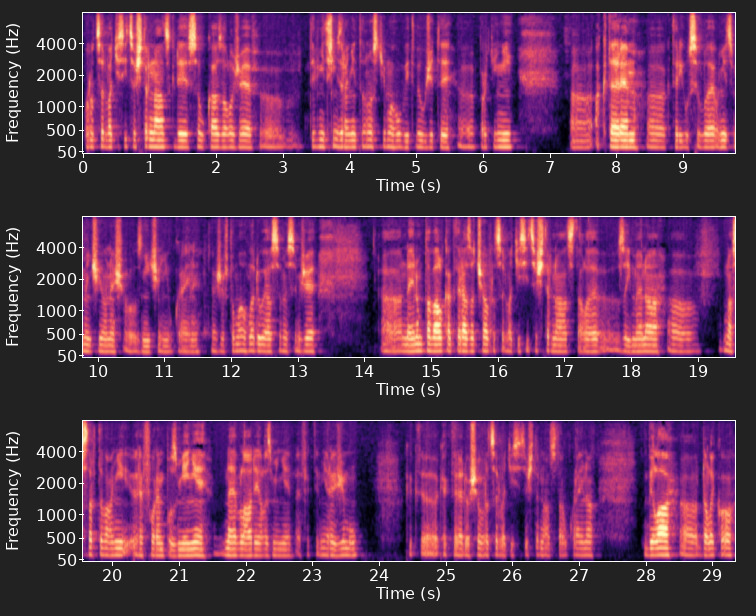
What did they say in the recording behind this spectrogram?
po roce 2014, kdy se ukázalo, že eh, ty vnitřní zranitelnosti mohou být využity eh, proti ní aktérem, který usiluje o nic menšího než o zničení Ukrajiny. Takže v tom ohledu já si myslím, že nejenom ta válka, která začala v roce 2014, ale zejména na startování reform po změně ne vlády, ale změně efektivně režimu, ke které došlo v roce 2014 ta Ukrajina, byla daleko,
